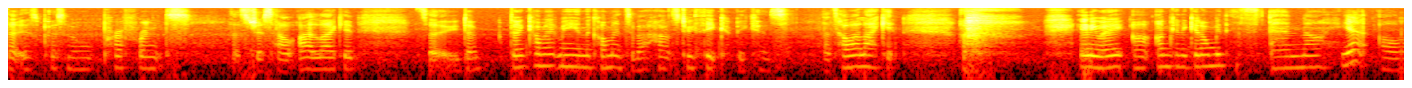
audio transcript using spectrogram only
That is personal preference. That's just how I like it. So don't don't come at me in the comments about how it's too thick because that's how I like it. anyway, uh, I'm going to get on with this and uh, yeah, I'll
